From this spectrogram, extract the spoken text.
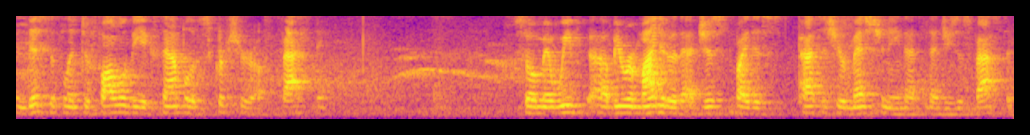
and disciplined to follow the example of Scripture of fasting. So may we uh, be reminded of that just by this passage here mentioning that, that Jesus fasted.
